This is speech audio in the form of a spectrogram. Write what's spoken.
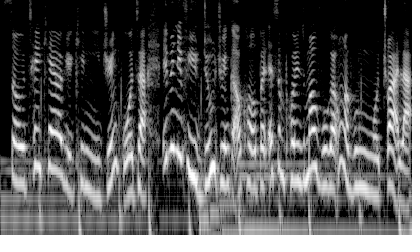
So take care of your kidney, drink water. Even if you do drink alcohol, but at some point mavuga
